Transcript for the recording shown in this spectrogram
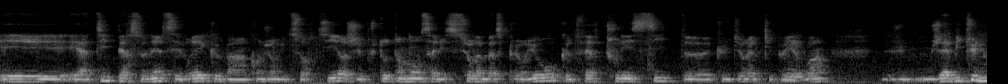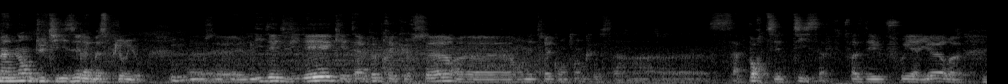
Et, à titre personnel, c'est vrai que ben, quand j'ai envie de sortir, j'ai plutôt tendance à aller sur la base Plurio que de faire tous les sites euh, culturels qu'il peut y avoir. J'ai l'habitude maintenant d'utiliser la base Plurio. Mhm. Euh, l'idée de Villet, qui était un peu précurseur, euh, on est très content que ça, ça porte ses petits, ça fasse des fruits ailleurs, mm.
